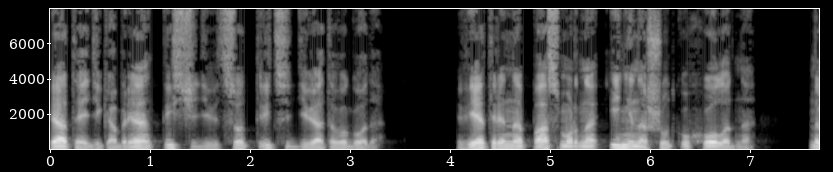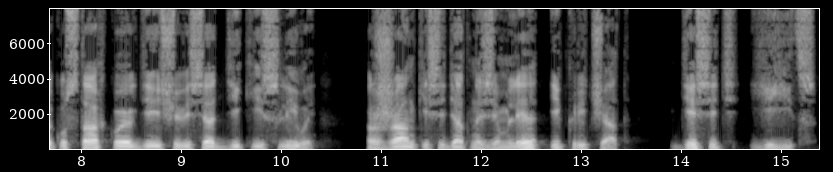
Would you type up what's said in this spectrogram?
5 декабря 1939 года. Ветрено, пасмурно и не на шутку холодно. На кустах кое-где еще висят дикие сливы. Ржанки сидят на земле и кричат. Десять яиц.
